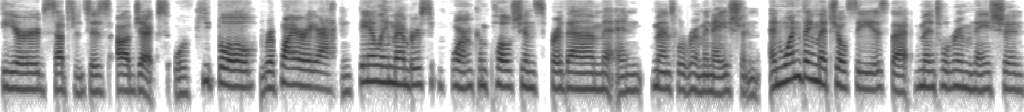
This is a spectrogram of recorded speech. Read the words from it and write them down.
feared substances, objects, or people, requiring asking family members to perform compulsions for them and mental rumination. And one thing that you'll see is that mental rumination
